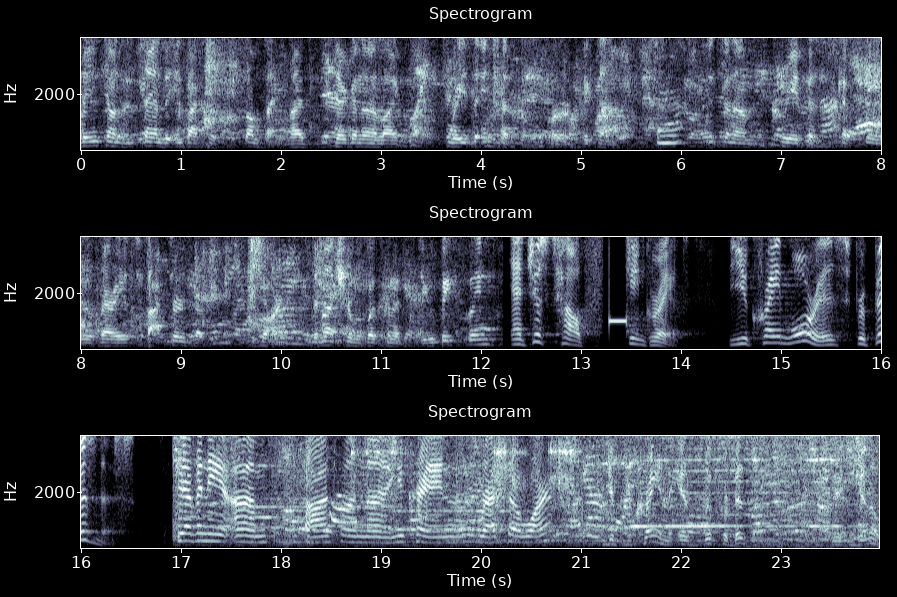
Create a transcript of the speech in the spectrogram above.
They need to understand the impact of something, right? They're gonna like raise the interest rate, for example. Mm-hmm. It's gonna create this cascade of various factors that people aren't, they're not sure what it's gonna do, basically. And just how fing great the Ukraine war is for business. Do you have any um, thoughts on the Ukraine-Russia war? Ukraine is good for business. You, you know,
